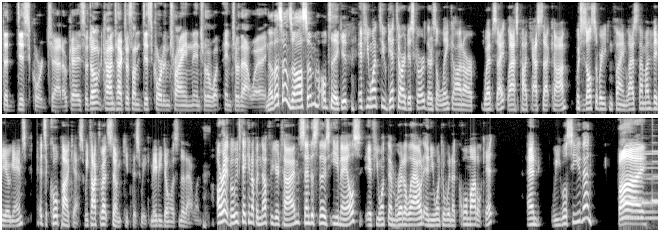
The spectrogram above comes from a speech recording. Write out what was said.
the Discord chat, okay? So don't contact us on Discord and try and enter the enter that way. Now that sounds awesome. I'll take it. If you want to get to our Discord, there's a link on our website, lastpodcast.com, which is also where you can find Last Time on Video Games. It's a cool podcast. We talked about Stonekeep this week. Maybe don't listen to that one. All right, but we've taken up enough of your time. Send us those emails if you want them read aloud and you want to win a cool model kit. And we will see you then. Bye.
